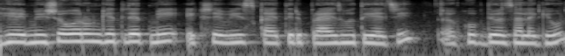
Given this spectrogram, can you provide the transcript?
हे मिशोवरून घेतलेत मी. एकशे वीस काहीतरी प्राईज होती याची. खूप दिवस झाले घेऊन.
